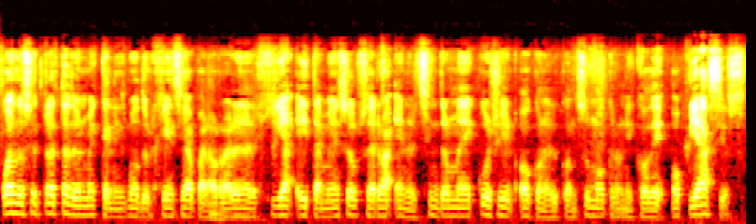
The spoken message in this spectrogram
cuando se trata de un mecanismo de urgencia para ahorrar energía y también se observa en el síndrome de Cushing o con el consumo crónico de opiáceos.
